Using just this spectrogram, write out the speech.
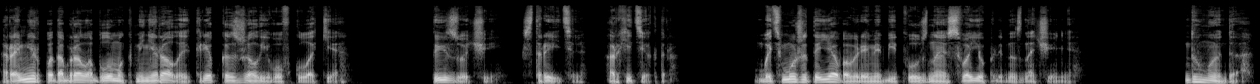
Рамир подобрал обломок минерала и крепко сжал его в кулаке. Ты, Зочий, строитель, архитектор. Быть может, и я во время битвы узнаю свое предназначение. Думаю, да.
